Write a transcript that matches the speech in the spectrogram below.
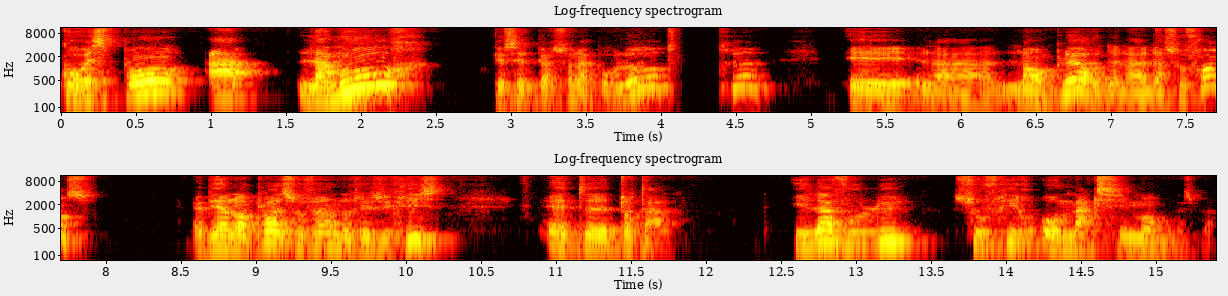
correspond à l'amour que cette personne a pour l'autre et l'ampleur de la, souffrance. Eh bien, l'ampleur de la souffrance de Jésus-Christ est euh, totale. Il a voulu souffrir au maximum, n'est-ce pas?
